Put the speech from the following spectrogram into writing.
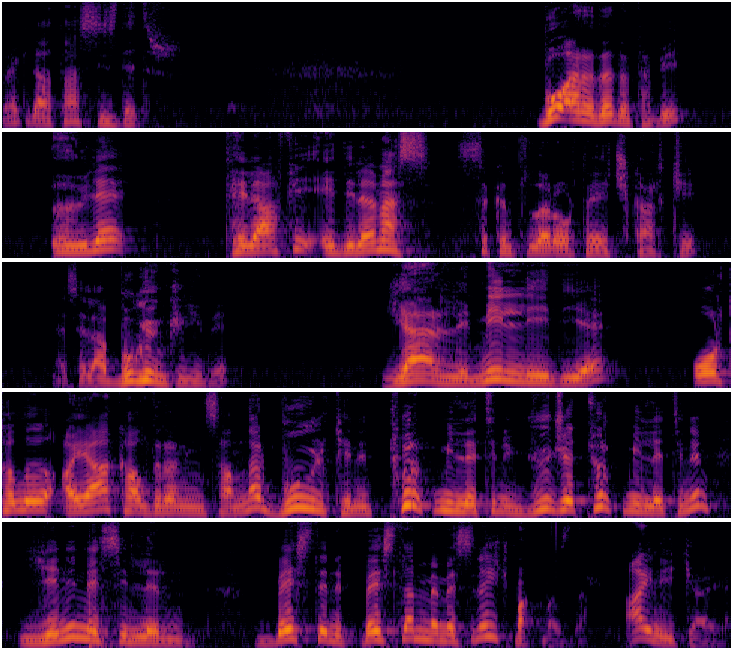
Belki de hata sizdedir. Bu arada da tabii öyle telafi edilemez sıkıntılar ortaya çıkar ki mesela bugünkü gibi yerli milli diye ortalığı ayağa kaldıran insanlar bu ülkenin Türk milletinin yüce Türk milletinin yeni nesillerinin beslenip beslenmemesine hiç bakmazlar. Aynı hikaye.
